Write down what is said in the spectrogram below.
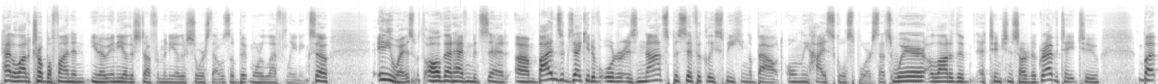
had a lot of trouble finding you know any other stuff from any other source that was a bit more left leaning. So, anyways, with all that having been said, um, Biden's executive order is not specifically speaking about only high school sports. That's where a lot of the attention started to gravitate to. But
